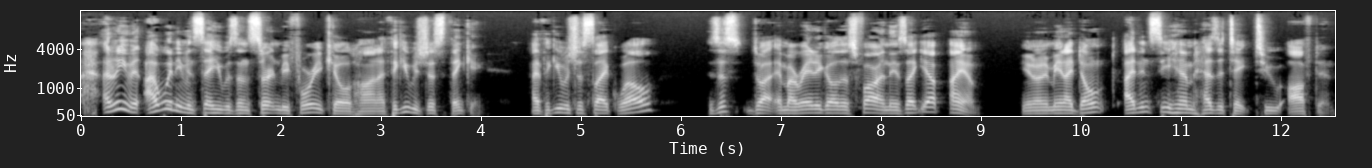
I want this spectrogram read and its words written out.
I don't even, I wouldn't even say he was uncertain before he killed Han. I think he was just thinking. I think he was just like, well, is this, do I, am I ready to go this far? And he's like, yep, I am. You know what I mean? I don't, I didn't see him hesitate too often.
